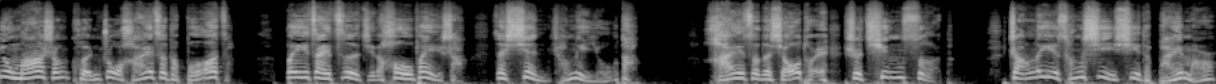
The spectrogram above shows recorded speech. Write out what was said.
用麻绳捆住孩子的脖子，背在自己的后背上，在县城里游荡。孩子的小腿是青色的，长了一层细细的白毛，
